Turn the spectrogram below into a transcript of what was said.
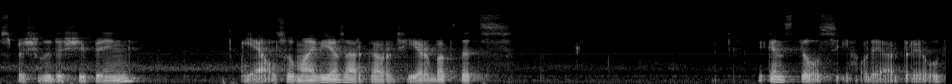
especially the shipping. Yeah also my vias are covered here but that's you can still see how they are drilled.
